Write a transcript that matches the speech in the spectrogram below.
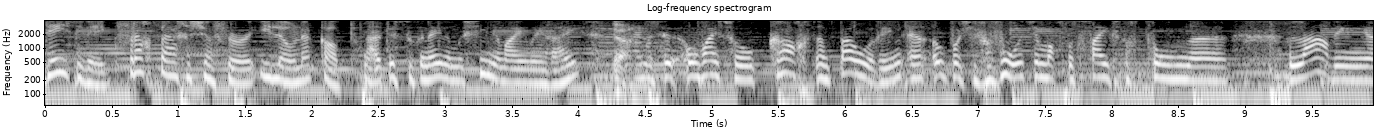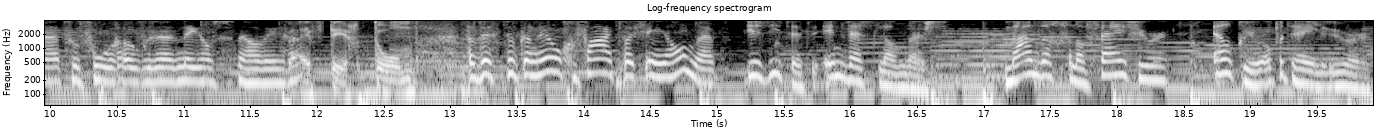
Deze week vrachtwagenchauffeur Ilona Kap. Nou, het is natuurlijk een hele machine waar je mee rijdt. Ja. En er zit onwijs veel kracht en power in. En ook wat je vervoert. Je mag tot 50 ton eh, lading eh, vervoeren over de Nederlandse snelwegen. 50 ton. Dat is natuurlijk een heel gevaart wat je in je handen hebt. Je ziet het in Westlanders. Maandag vanaf 5 uur, elk uur op het hele uur.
